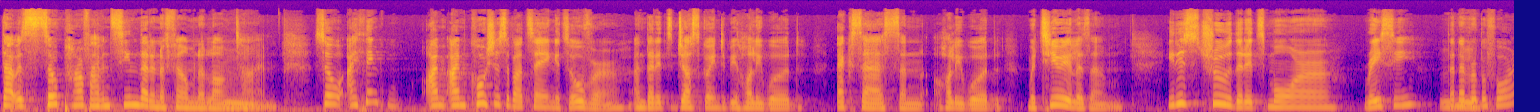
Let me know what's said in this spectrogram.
that was so powerful. I haven't seen that in a film in a long mm-hmm. time. So I think I'm, I'm cautious about saying it's over and that it's just going to be Hollywood excess and Hollywood materialism. It is true that it's more racy than ever mm-hmm. before.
